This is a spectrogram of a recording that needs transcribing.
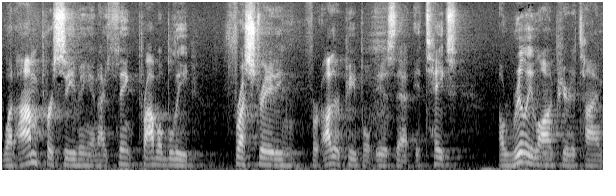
what I'm perceiving, and I think probably frustrating for other people, is that it takes a really long period of time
